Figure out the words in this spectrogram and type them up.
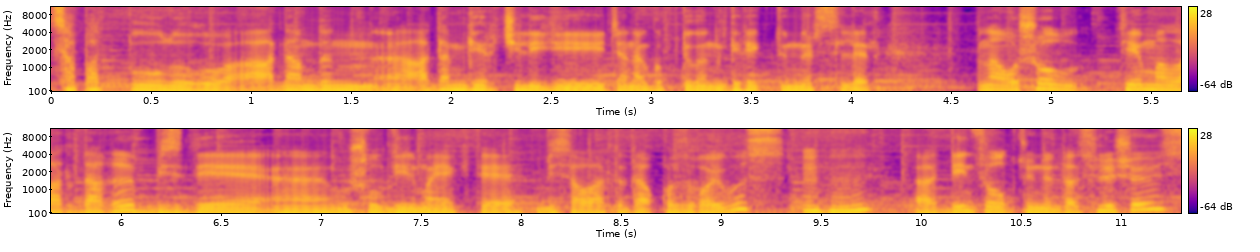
сапаттуулугу адамдын э, адамгерчилиги жана көптөгөн керектүү нерселер. Мына ошол темалар дагы бизде э, ушул дил маекте биз аларды да козгойбуз. Э, ден соолук жөнүндө да сүйлөшөбүз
